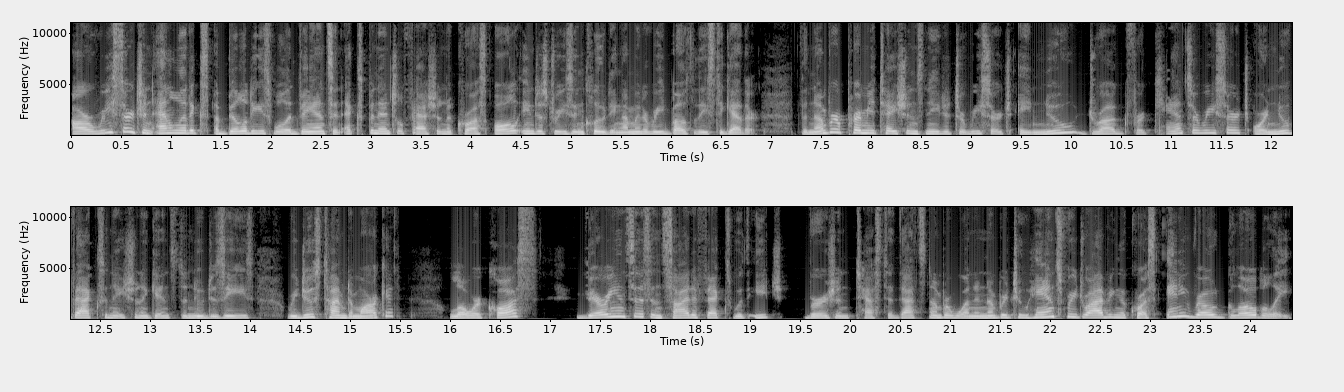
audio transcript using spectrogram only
our research and analytics abilities will advance in exponential fashion across all industries, including, I'm going to read both of these together. The number of permutations needed to research a new drug for cancer research or new vaccination against a new disease, reduce time to market, lower costs, variances and side effects with each version tested. That's number one. And number two, hands free driving across any road globally,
